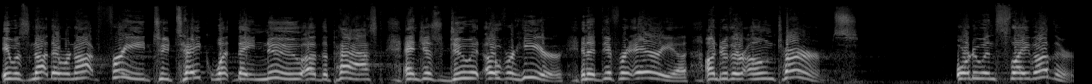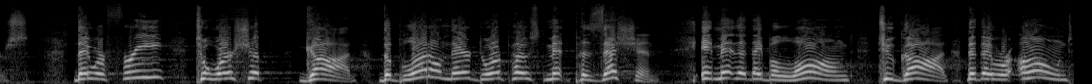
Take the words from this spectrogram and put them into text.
It was not they were not freed to take what they knew of the past and just do it over here in a different area under their own terms or to enslave others. They were free to worship God. The blood on their doorpost meant possession. It meant that they belonged to God, that they were owned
